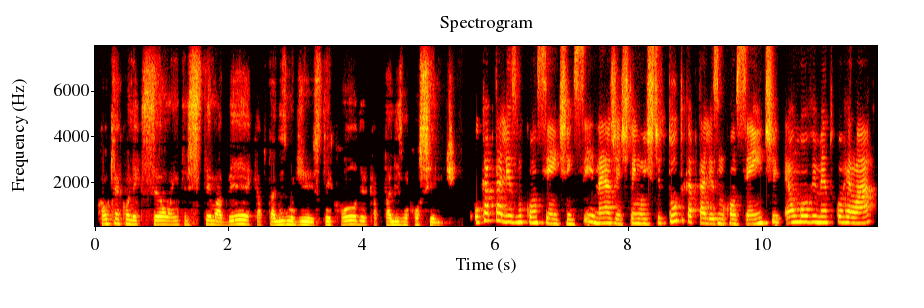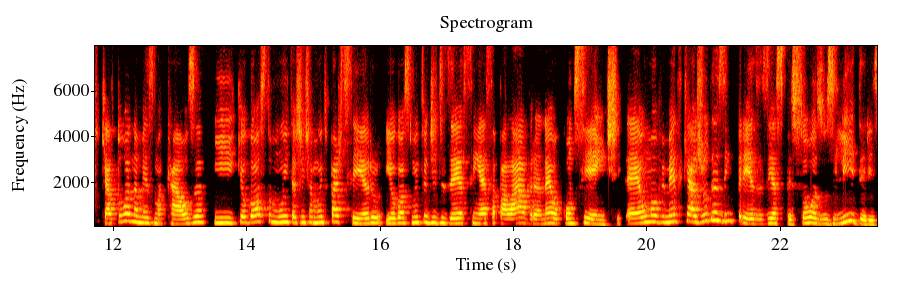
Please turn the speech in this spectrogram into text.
Qual que é a conexão entre sistema B, capitalismo de stakeholder, capitalismo consciente? O capitalismo consciente em si, né, a gente tem o Instituto Capitalismo Consciente, é um movimento correlato que atua na mesma causa e que eu gosto muito, a gente é muito parceiro e eu gosto muito de dizer assim essa palavra, né, o consciente. É um movimento que ajuda as empresas e as pessoas, os líderes,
